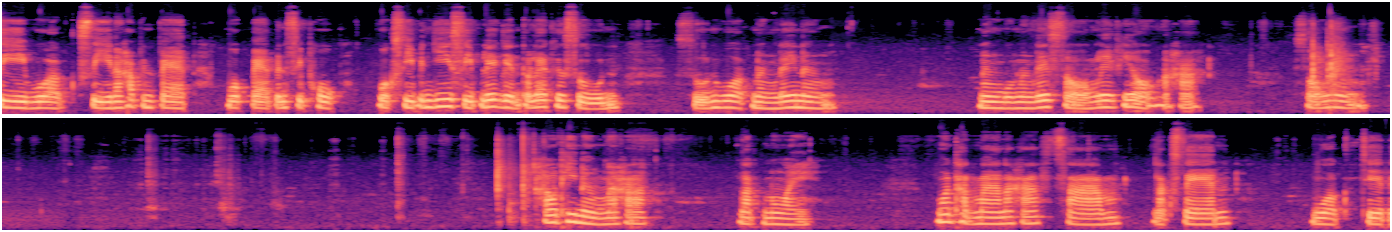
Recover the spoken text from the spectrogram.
สี่บวกสี่นะคะเป็นแปดบวกแปดเป็นสิบหกบวกสี่เป็นยี่สิบเลขเด่นตัวแรกคือศูนย์ศูนย์บวกหนึ่งได้หนึ่งหนึ่งบวกหนึ่งได้สองเลขที่ออกนะคะสองหนึ่งเข้าที่หนึ่งนะคะ หลักหน่วย งวดถัดมานะคะสามหลักแสน บวกเจ็ด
